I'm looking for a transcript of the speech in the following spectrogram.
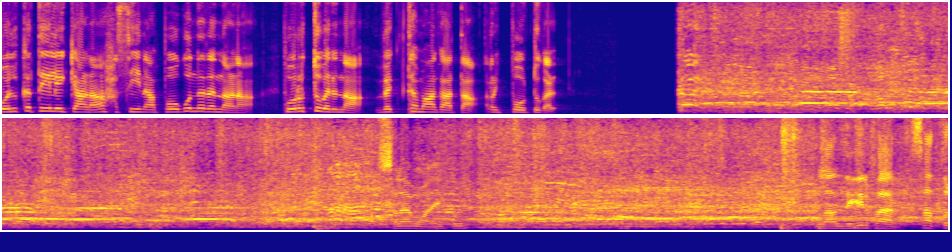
കൊൽക്കത്തയിലേക്കാണ് ഹസീന പോകുന്നതെന്നാണ് പുറത്തുവരുന്ന വ്യക്തമാകാത്ത റിപ്പോർട്ടുകൾ. അസ്സാം വലൈക്കും লাল দিঘির ফার ছাত্র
